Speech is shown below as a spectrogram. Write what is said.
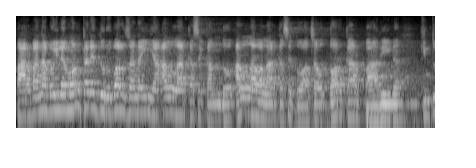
পারবা না বইলে মনটারে দুর্বল জানাইয়া আল্লাহর কাছে কান্দো, আল্লাহওয়ালার কাছে দোয়া চাও, দরকার পারি না। কিন্তু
